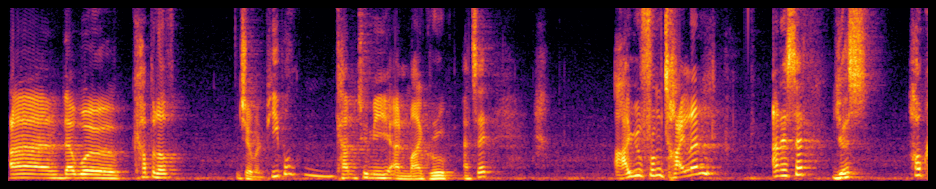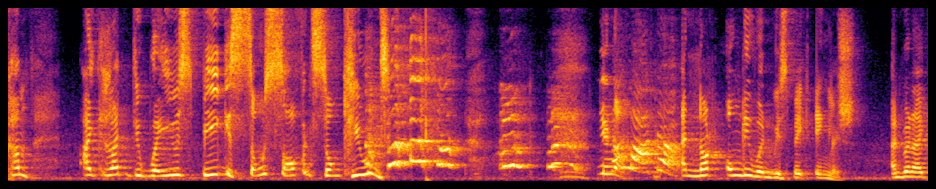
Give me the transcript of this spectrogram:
and there were a couple of German people come to me and my group and said, "Are you from Thailand?" And I said, "Yes." How come? I like the way you speak. It's so soft and so cute. you know, and not only when we speak English. And when I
